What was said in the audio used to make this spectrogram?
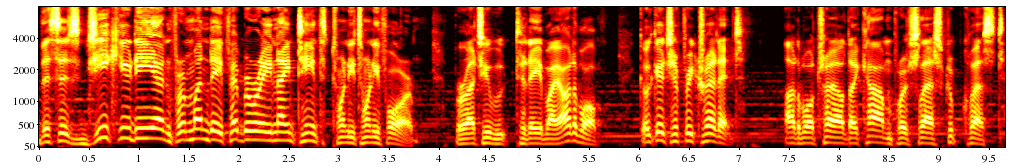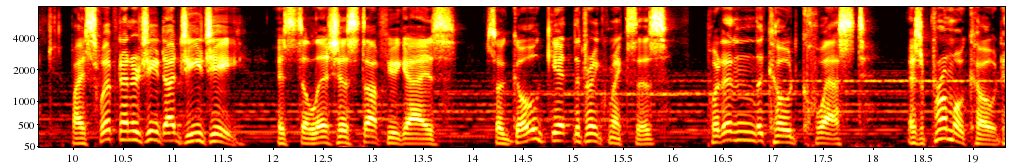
This is GQDN for Monday, February 19th, 2024. Brought to you today by Audible. Go get your free credit. audibletrial.com forward slash groupquest by swiftenergy.gg. It's delicious stuff, you guys. So go get the drink mixes, put in the code QUEST as a promo code,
